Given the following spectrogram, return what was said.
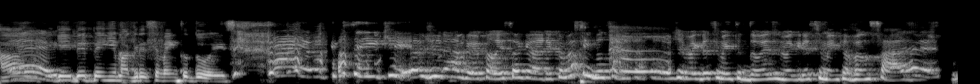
Ah, é. eu peguei BP em emagrecimento 2. É, eu pensei que, eu jurava, eu falei isso agora, como assim você não tá falando de emagrecimento 2, emagrecimento avançado? É.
